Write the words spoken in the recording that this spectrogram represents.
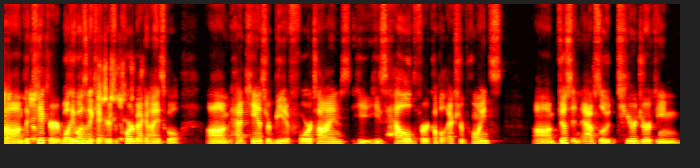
yeah. Um, the yeah. kicker. Well, he wasn't a kicker. He's a quarterback in high school. Um, had cancer, beat it four times. He he's held for a couple extra points. Um, just an absolute tear jerking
